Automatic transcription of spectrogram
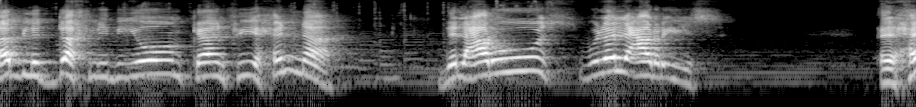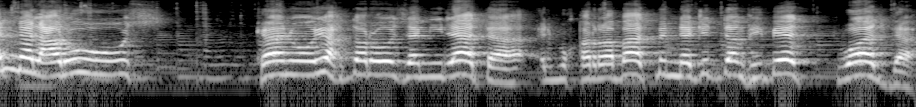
قبل الدخل بيوم كان في حنة للعروس وللعريس. حنة العروس كانوا يحضروا زميلاتها المقربات منا جدا في بيت والدة.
